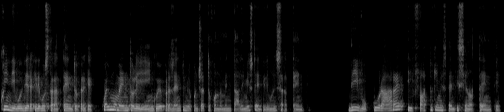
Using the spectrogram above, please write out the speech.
Quindi vuol dire che devo stare attento perché quel momento lì in cui io presento il mio concetto fondamentale, i miei studenti devono essere attenti. Devo curare il fatto che i miei studenti siano attenti.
